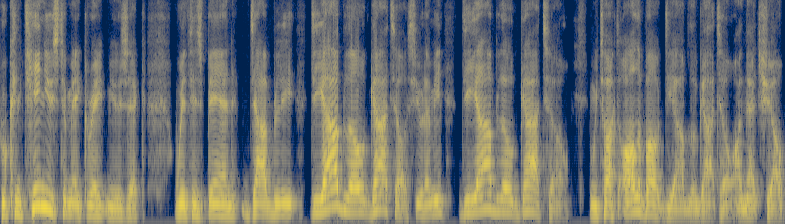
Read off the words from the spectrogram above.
who continues to make great music with his band Dabli, Diablo Gato. See what I mean? Diablo Gato. And we talked all about Diablo Gato on that show.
